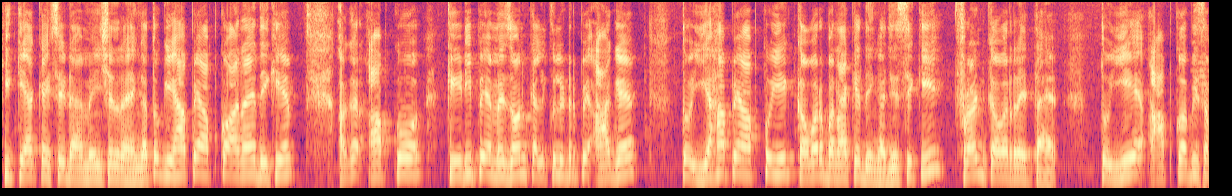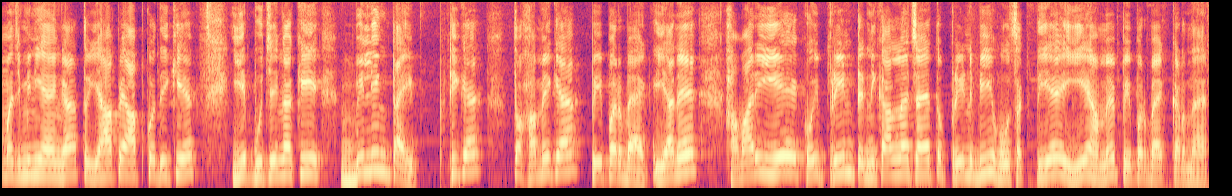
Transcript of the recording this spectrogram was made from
कि क्या कैसे डायमेंशन रहेगा? तो यहाँ पे आपको आना है, देखिए, अगर आपको के डी पे अमेजोन कैलकुलेटर पे आ गए तो यहाँ पे आपको ये कवर बना के देगा, जैसे कि फ्रंट कवर रहता है। तो ये आपको अभी समझ में नहीं आएगा तो यहाँ पे आपको देखिए, ये पूछेगा कि बिलिंग टाइप ठीक है? तो हमें क्या? पेपर बैग यानी हमारी ये कोई प्रिंट निकालना चाहे तो प्रिंट भी हो सकती है। ये हमें पेपर बैग करना है।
